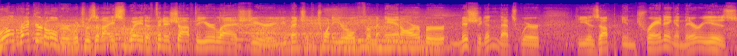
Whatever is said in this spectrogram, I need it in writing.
world record holder, which was a nice way to finish off the year last year. You mentioned the 20-year-old from Ann Arbor, Michigan. That's where he is up in training, and there he is,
